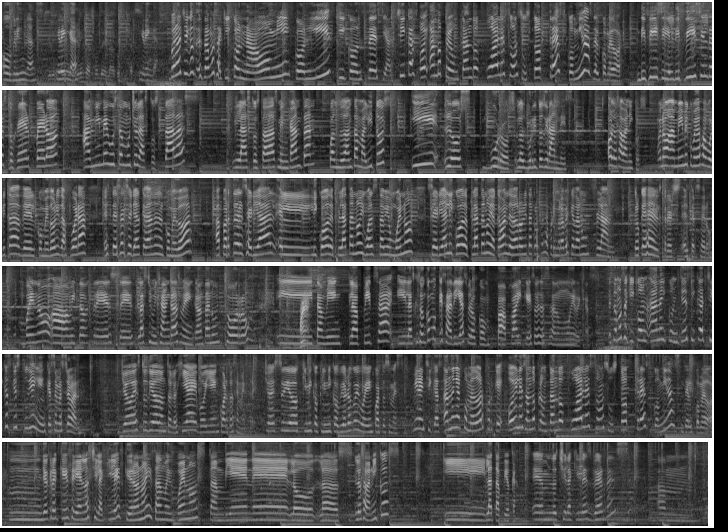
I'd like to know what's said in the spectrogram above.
O gringas. Gringas. Gringas son de las ropitas. Gringas. Bueno chicos, estamos aquí con Naomi, con Liz y con Cecia. Chicas, hoy ando preguntando cuáles son sus top 3 comidas del comedor. Difícil, difícil de escoger, pero a mí me gustan mucho las tostadas. Las tostadas me encantan cuando dan tamalitos y los burros, los burritos grandes o los abanicos. Bueno, a mí mi comida favorita del comedor y de afuera este es el cereal que dan en el comedor. Aparte del cereal, el licuado de plátano igual está bien bueno. sería el licuado de plátano y acaban de dar ahorita, creo que es la primera vez que dan un flan. Creo que es el, tres- el tercero. Bueno, a mi top 3 es las chimichangas, me encantan un chorro. Y también la pizza y las que son como quesadillas, pero con papa y queso, esas están muy ricas. Estamos aquí con Ana y con Jessica. Chicas, ¿qué estudian y en qué semestre van? Yo estudio odontología y voy en cuarto semestre. Yo estudio químico clínico biólogo y voy en cuarto semestre. Miren, chicas, ando en el comedor porque hoy les ando preguntando cuáles son sus top 3 comidas del comedor. Mm, yo creo que serían los chilaquiles que dieron hoy, están muy buenos. También eh, lo- las- los abanicos y la tapioca. Em, los chilaquiles verdes,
